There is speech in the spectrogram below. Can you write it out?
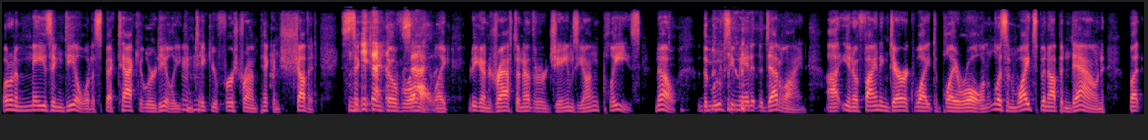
What an amazing deal! What a spectacular deal! You can Mhm. take your first round pick and shove it 16th Yeah, overall. exactly. Like, what are you going to draft another James Young? Please, no. The moves he made at the deadline, uh, you know, finding Derrick White to play a role. And listen, White's been up and down, but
